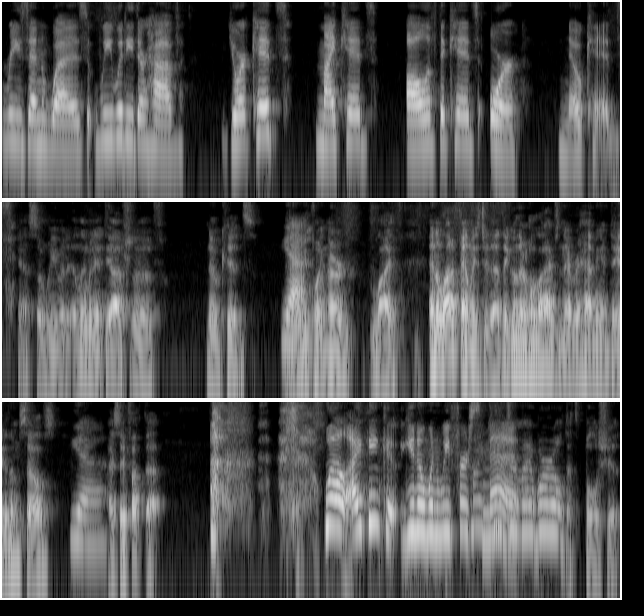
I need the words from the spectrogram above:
reason was we would either have your kids, my kids, all of the kids or no kids. Yeah, so we would eliminate the option of no kids at Yeah. any point in our life. And a lot of families do that. They go their whole lives never having a day to themselves. Yeah. I say, fuck that. well, I think you know when we first My met my world. That's bullshit.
